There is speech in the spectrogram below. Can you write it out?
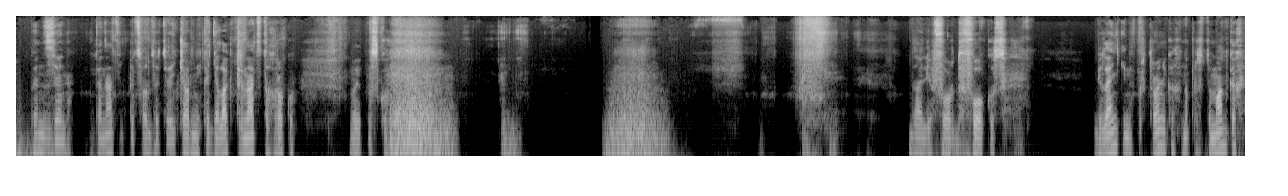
бензин. 12500 за цей чорний Cadillac 13 року випуску. Далі Ford Focus. Біленький на протроніках, на простоманках.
